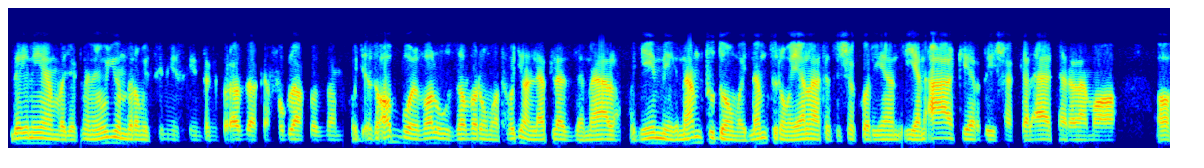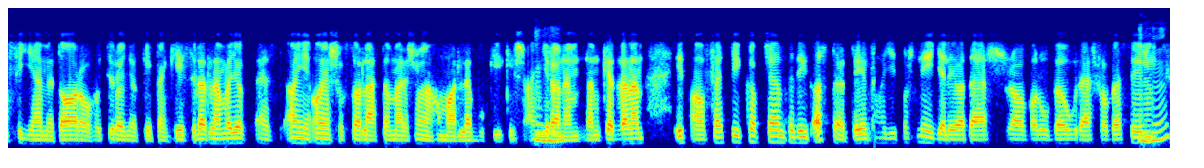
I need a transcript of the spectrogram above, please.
de én ilyen vagyok, mert én úgy gondolom, hogy színészként, amikor azzal kell foglalkoznom, hogy az abból való zavaromat hogyan leplezzem el, hogy én még nem tudom, vagy nem tudom a jelenetet, és akkor ilyen, ilyen álkérdésekkel elterelem a, a figyelmet arra, hogy tulajdonképpen készületlen vagyok. Ezt olyan sokszor láttam már, és olyan hamar lebukik, és annyira uh-huh. nem, nem kedvelem. Itt a Fettik kapcsán pedig az történt, hogy itt most négy előadásra való beugrásról beszélünk, uh-huh.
